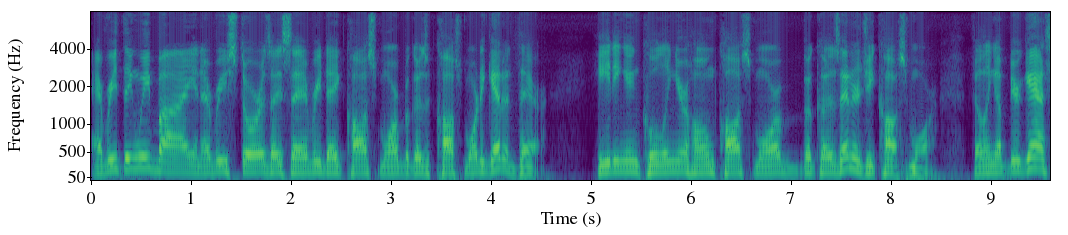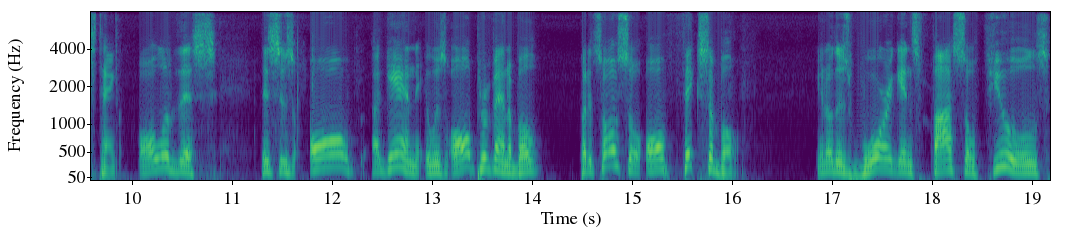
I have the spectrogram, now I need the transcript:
Everything we buy in every store, as I say every day, costs more because it costs more to get it there. Heating and cooling your home costs more because energy costs more filling up your gas tank. All of this, this is all, again, it was all preventable, but it's also all fixable. You know, this war against fossil fuels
